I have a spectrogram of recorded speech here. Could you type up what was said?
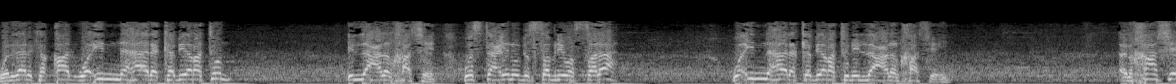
ولذلك قال وإنها لكبيرة إلا على الخاشعين. واستعينوا بالصبر والصلاة وإنها لكبيرة إلا على الخاشعين. الخاشع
